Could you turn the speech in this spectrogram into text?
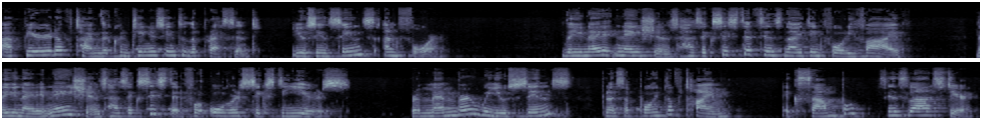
A period of time that continues into the present, using since and for. The United Nations has existed since 1945. The United Nations has existed for over 60 years. Remember, we use since plus a point of time. Example, since last year,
